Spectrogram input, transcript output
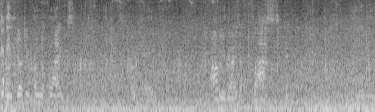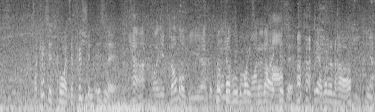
from, judging from the flags. Okay. Wow, you guys are fast. I guess it's quite efficient, isn't it? yeah, well, you double the. Uh, It's not one- double the weight of the bike, is it? yeah, one and a half. yeah.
